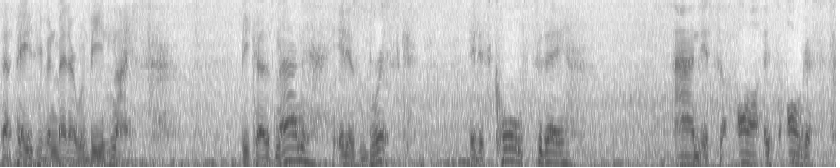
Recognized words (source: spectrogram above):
that pays even better would be nice. Because man, it is brisk, it is cold today, and it's it's August.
